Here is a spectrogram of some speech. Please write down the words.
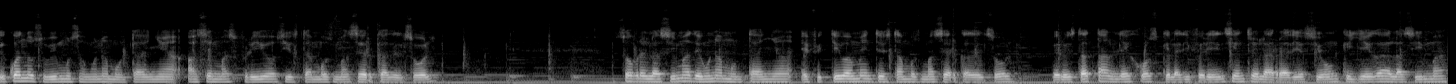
¿Por qué cuando subimos a una montaña hace más frío si estamos más cerca del sol? Sobre la cima de una montaña efectivamente estamos más cerca del Sol, pero está tan lejos que la diferencia entre la radiación que llega a la cima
